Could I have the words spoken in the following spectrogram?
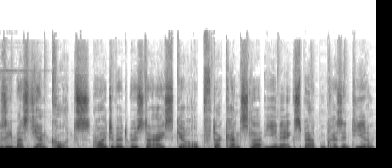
Sebastian Kurz. Heute wird Österreichs gerupfter Kanzler jene Experten präsentieren,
